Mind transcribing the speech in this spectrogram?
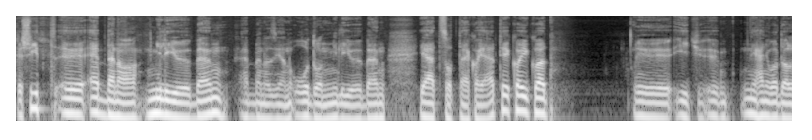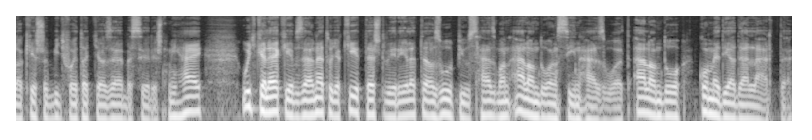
És itt ebben a millióben, ebben az ilyen ódon millióben játszották a játékaikat, így néhány oldallal később így folytatja az elbeszélést Mihály. Úgy kell elképzelned, hogy a két testvér élete az Ulpius házban állandóan színház volt, állandó commedia dell'arte.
